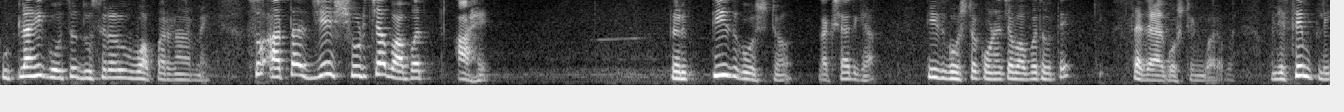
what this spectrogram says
कुठलाही गोचं दुसरं रूप वापरणार नाही. सो आता जे शूडच्या बाबत आहे तर तीच गोष्ट लक्षात घ्या. तीच गोष्ट कोणाच्या बाबत होते? सगळ्या गोष्टींबरोबर. म्हणजे सिम्पली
